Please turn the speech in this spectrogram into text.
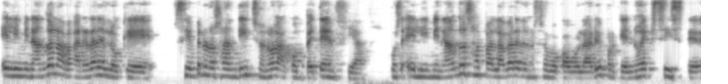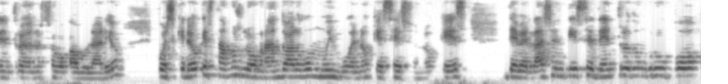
eliminando la barrera de lo que siempre nos han dicho, ¿no? La competencia. Pues eliminando esa palabra de nuestro vocabulario, porque no existe dentro de nuestro vocabulario, pues creo que estamos logrando algo muy bueno, que es eso, ¿no? Que es de verdad sentirse dentro de un grupo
